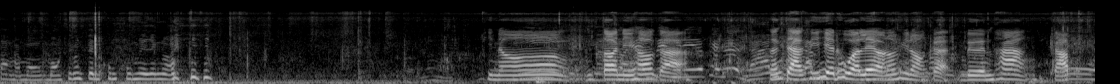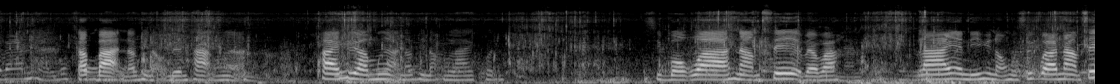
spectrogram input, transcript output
ตั้งหามองมองที่มันเป็นคุ้มๆเลยจังหน่อย พี่น้อง ตอนนี้เฮากะหลังจากที่เฮ็ดหัวแล้วเนาะพี่น้องกะเดินทางกลับกลับบ้านเนาะพี่น้องเดินทางเมื่อพายเรือเมื่อเนาะพี่น้องหลายคน สิบอกว่าน้ำเซ่แบบว่าร้ายอันนี้พี่น้องรู้สึกว่าน้ำเซ่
